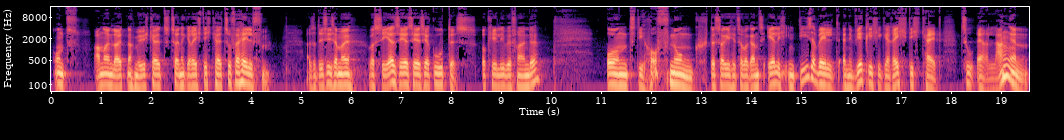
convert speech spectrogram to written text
und anderen Leuten nach Möglichkeit zu einer Gerechtigkeit zu verhelfen. Also das ist einmal was sehr, sehr, sehr, sehr Gutes. Okay, liebe Freunde. Und die Hoffnung, das sage ich jetzt aber ganz ehrlich, in dieser Welt eine wirkliche Gerechtigkeit zu erlangen,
